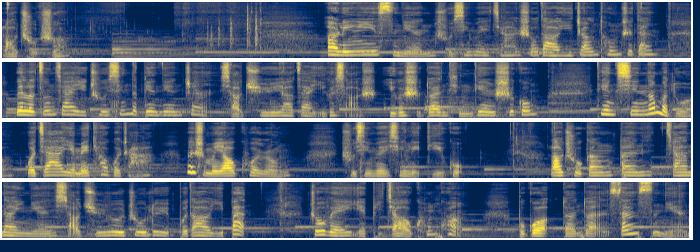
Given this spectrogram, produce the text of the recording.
老楚说。二零一四年，楚新卫家收到一张通知单，为了增加一处新的变电站，小区要在一个小时一个时段停电施工。电器那么多，我家也没跳过闸，为什么要扩容？楚新卫心里嘀咕。老楚刚搬家那一年，小区入住率不到一半，周围也比较空旷。不过短短三四年，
